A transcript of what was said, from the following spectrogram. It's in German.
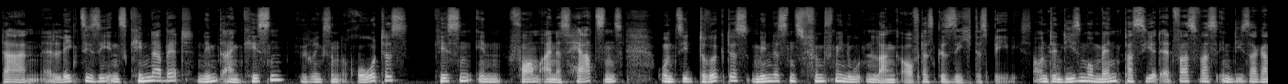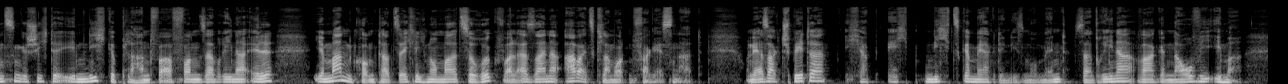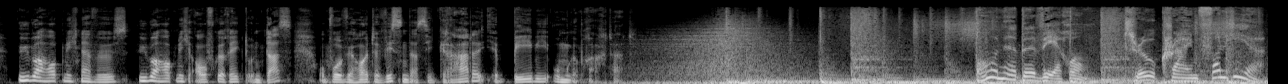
Dann legt sie sie ins Kinderbett, nimmt ein Kissen, übrigens ein rotes, Kissen in Form eines Herzens und sie drückt es mindestens fünf Minuten lang auf das Gesicht des Babys. Und in diesem Moment passiert etwas, was in dieser ganzen Geschichte eben nicht geplant war von Sabrina L. Ihr Mann kommt tatsächlich nochmal zurück, weil er seine Arbeitsklamotten vergessen hat. Und er sagt später, ich habe echt nichts gemerkt in diesem Moment. Sabrina war genau wie immer überhaupt nicht nervös, überhaupt nicht aufgeregt und das, obwohl wir heute wissen, dass sie gerade ihr Baby umgebracht hat. Ohne Bewährung. True Crime von hier.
